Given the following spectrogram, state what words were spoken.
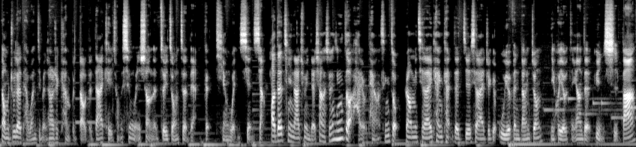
那我们住在台湾基本上是看不到的，大家可以从新闻上呢追踪这两个天文现象。好的，请你拿出你的上升星座还有太阳星座，让我们一起来看看在接下来这个五月份当中你会有怎样的运势吧。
